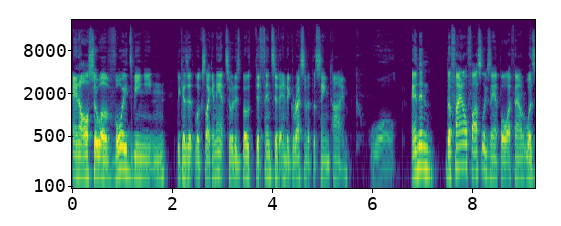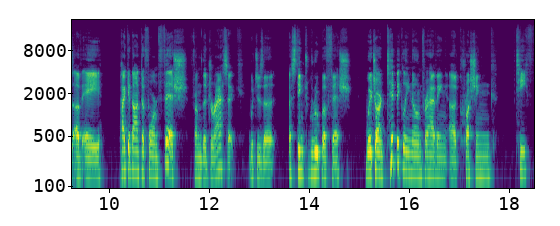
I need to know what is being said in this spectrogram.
and also avoids being eaten because it looks like an ant. So it is both defensive and aggressive at the same time. Cool. And then the final fossil example I found was of a pycnodontiform fish from the Jurassic, which is a extinct group of fish, which are typically known for having uh, crushing teeth,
